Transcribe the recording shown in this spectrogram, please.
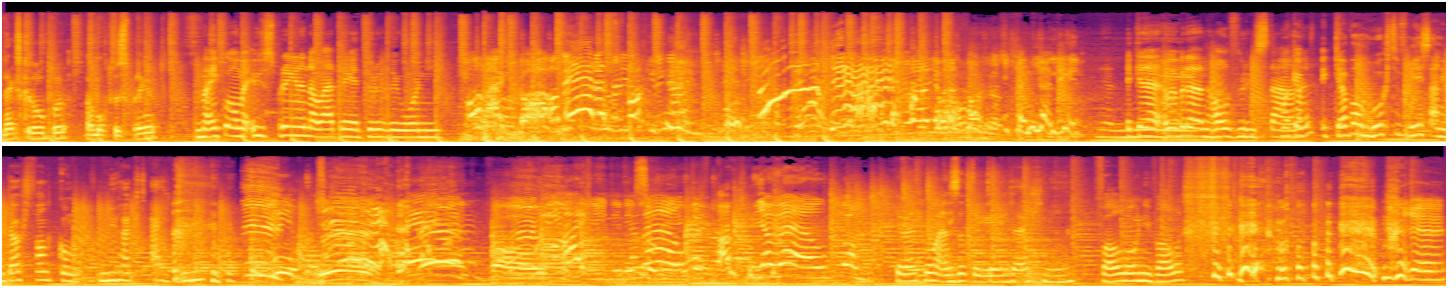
niks kropen, dan mochten we springen. Maar ik wou met u springen in dat water en jij durfde gewoon niet. Oh my god! Nee, dat is fucking Nee! Ik ga niet alleen. Ik, eh, we hebben daar een half uur gestaan. Maar ik, heb, ik heb al hoogtevrees en ik dacht van, kom, nu ga ik het echt doen. Jawel! Jawel! Je bent gewoon aan zitten. echt niet. Val wou niet vallen. maar eh,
